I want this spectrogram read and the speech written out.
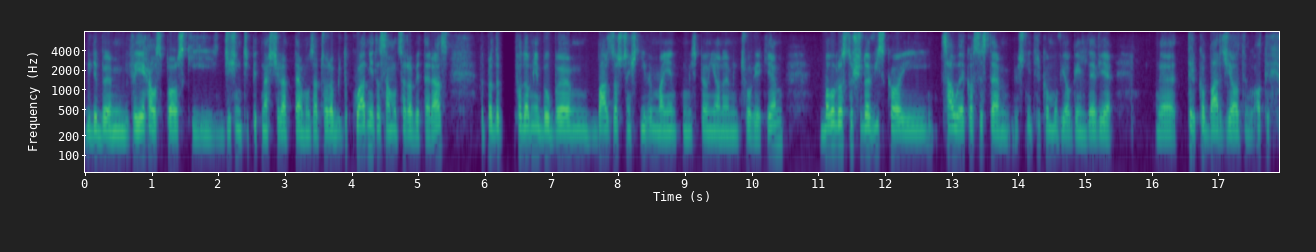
gdybym wyjechał z Polski i 10 czy 15 lat temu zaczął robić dokładnie to samo, co robię teraz, to prawdopodobnie byłbym bardzo szczęśliwym, majętnym i spełnionym człowiekiem, bo po prostu środowisko i cały ekosystem, już nie tylko mówię o game devie, tylko bardziej o, tym, o tych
